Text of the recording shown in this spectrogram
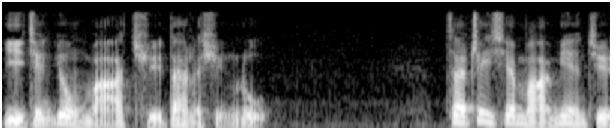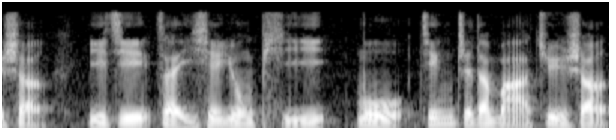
已经用马取代了驯鹿。在这些马面具上，以及在一些用皮木精致的马具上，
